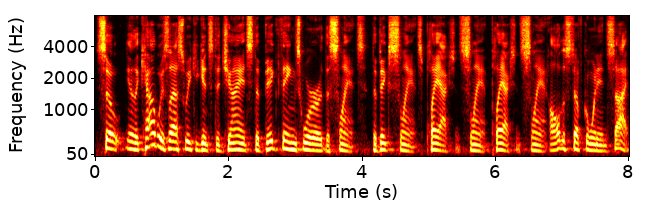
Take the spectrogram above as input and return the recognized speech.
So you know the Cowboys last week against the Giants, the big things were the slants, the big slants, play action, slant, play action, slant, all the stuff going inside.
